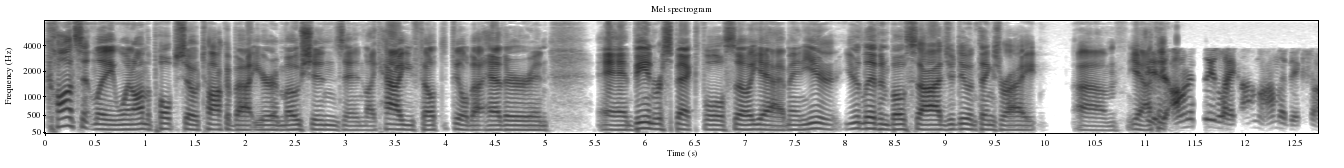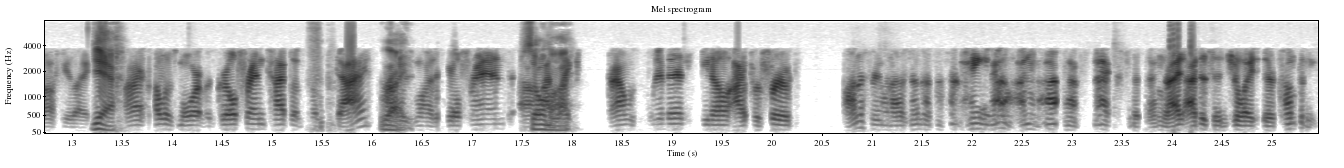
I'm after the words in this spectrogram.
constantly when on the Pulp Show talk about your emotions and like how you felt feel about Heather and and being respectful. So yeah, I mean, you're you're living both sides. You're doing things right. Um, yeah, I Dude, think honestly, like I'm, I'm a big softie. Like, yeah, I, I was more of a girlfriend type of, of guy. I Right. always wanted a girlfriend. Um, So am I. I like around with women. You know, I preferred. Honestly, when I was younger, I preferred hanging out. I didn't have to have sex with them, right? I just enjoyed their company.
